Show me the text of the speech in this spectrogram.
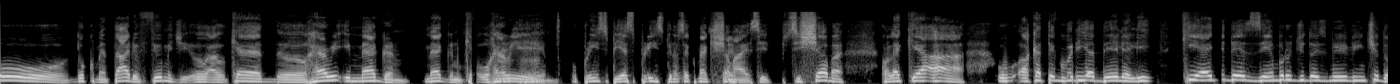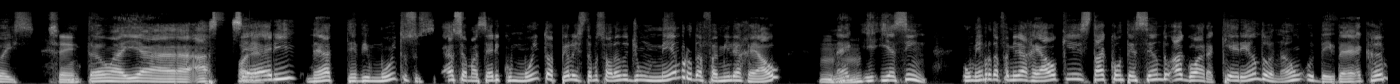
o documentário, o filme de, o, que é do Harry e Meghan, Meghan, que é o Harry, uhum. o príncipe, esse príncipe, não sei como é que chama, se, se chama, qual é que é a, a categoria dele ali, que é de dezembro de 2022. Sim. Então aí a, a série, né, teve muito sucesso, é uma série com muito apelo, estamos falando de um membro da família real, né, uhum. né, e, e assim, um membro da família real que está acontecendo agora. Querendo ou não, o Dave Beckham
